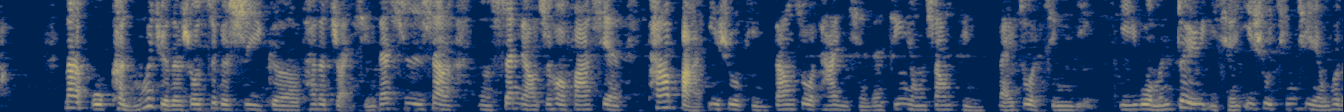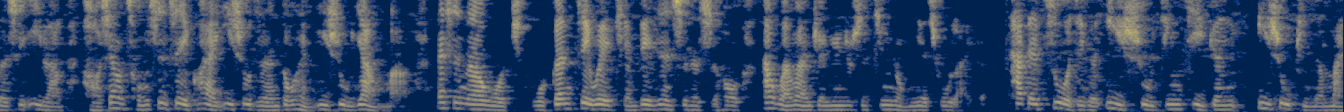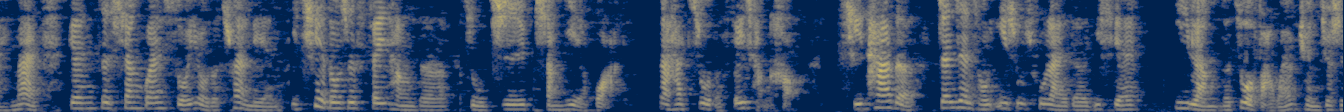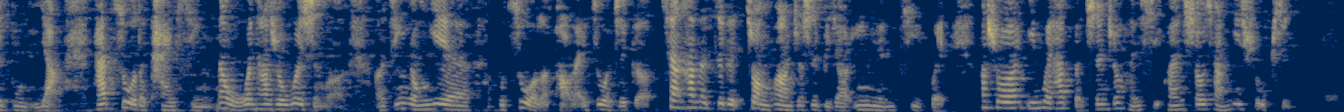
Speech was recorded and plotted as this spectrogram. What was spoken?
那我可能会觉得说这个是一个他的转型，但事实上，嗯，深聊之后发现，他把艺术品当做他以前的金融商品来做经营。以我们对于以前艺术经纪人或者是艺廊，好像从事这一块艺术的人都很艺术样嘛。但是呢，我我跟这位前辈认识的时候，他完完全全就是金融业出来的。他在做这个艺术经济跟艺术品的买卖，跟这相关所有的串联，一切都是非常的组织商业化。那他做的非常好。其他的真正从艺术出来的一些伊朗的做法，完全就是不一样。他做的开心。那我问他说，为什么呃金融业不做了，跑来做这个？像他的这个状况，就是比较因缘际会。他说，因为他本身就很喜欢收藏艺术品。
